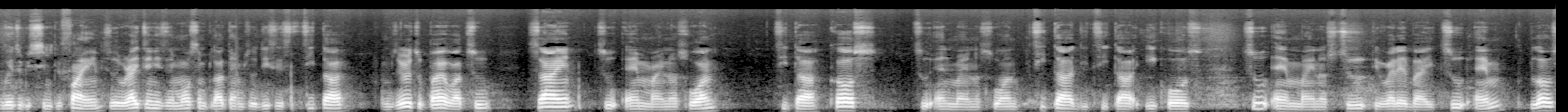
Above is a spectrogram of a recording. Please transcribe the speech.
I'm going to be simplifying. So, writing is in more simpler terms. So, this is theta from 0 to pi over 2 sine 2n minus 1 theta cos 2n minus 1 theta d theta equals 2m minus 2 divided by 2m plus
